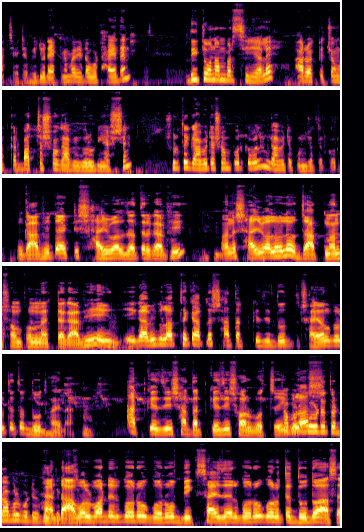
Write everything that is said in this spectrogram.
আচ্ছা এটা ভিডিওর এক নাম্বার এটা উঠায় দেন। দ্বিতীয় নাম্বার সিরিয়ালে আরও একটা চমৎকার বাচ্চা সহ গাভী গরু নিয়ে আসছেন। শুরুতে গাভীটা সম্পর্কে বলেন গাভীটা কোন জাতের গরু? গাভীটা একটি সাইওয়াল জাতের গাভী। মানে সাইওয়াল হলেও জাতমান সম্পন্ন একটা গাভী। এই গাভীগুলোর থেকে আপনার সাত আট কেজি দুধ সাইওয়াল গরুতে তো দুধ হয় না। আট কেজি সাত আট কেজি সর্বোচ্চ। এগুলো হ্যাঁ ডাবল বডির গরু গরু বিগ সাইজের গরু গরুতে দুধও আছে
